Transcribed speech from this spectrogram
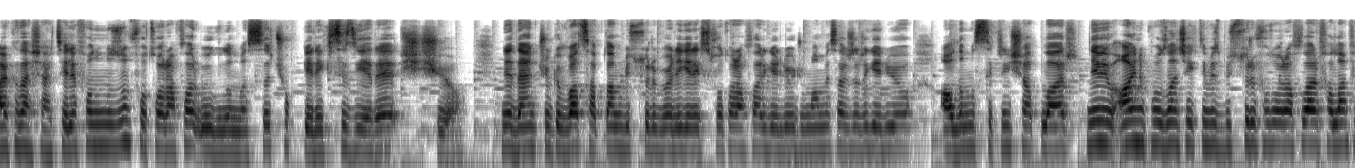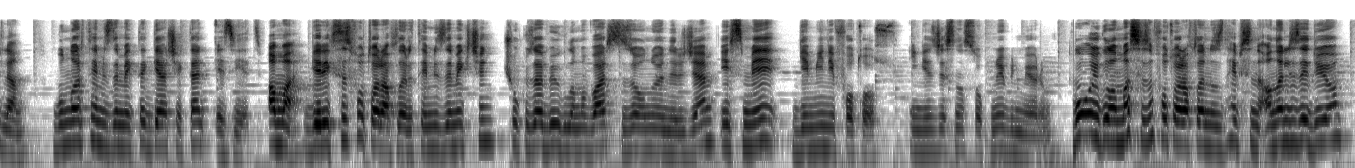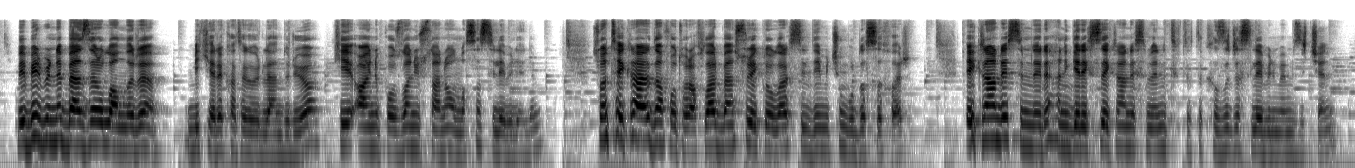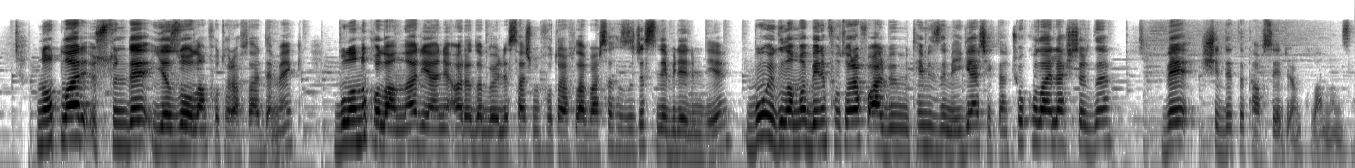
Arkadaşlar telefonumuzun fotoğraflar uygulaması çok gereksiz yere şişiyor. Neden? Çünkü WhatsApp'tan bir sürü böyle gereksiz fotoğraflar geliyor, cuma mesajları geliyor, aldığımız screenshotlar, ne bileyim aynı pozdan çektiğimiz bir sürü fotoğraflar falan filan. Bunları temizlemekte gerçekten eziyet. Ama gereksiz fotoğrafları temizlemek için çok güzel bir uygulama var. Size onu önereceğim. İsmi Gemini Photos. İngilizcesi nasıl okunuyor bilmiyorum. Bu uygulama sizin fotoğraflarınızın hepsini analiz ediyor ve birbirine benzer olanları bir kere kategorilendiriyor ki aynı pozdan 100 tane olmasını silebilelim. Sonra tekrar eden fotoğraflar ben sürekli olarak sildiğim için burada sıfır. Ekran resimleri hani gereksiz ekran resimlerini tık tık tık hızlıca silebilmemiz için. Notlar üstünde yazı olan fotoğraflar demek. Bulanık olanlar yani arada böyle saçma fotoğraflar varsa hızlıca silebilelim diye. Bu uygulama benim fotoğraf albümümü temizlemeyi gerçekten çok kolaylaştırdı ve şiddetle tavsiye ediyorum kullanmanızı.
